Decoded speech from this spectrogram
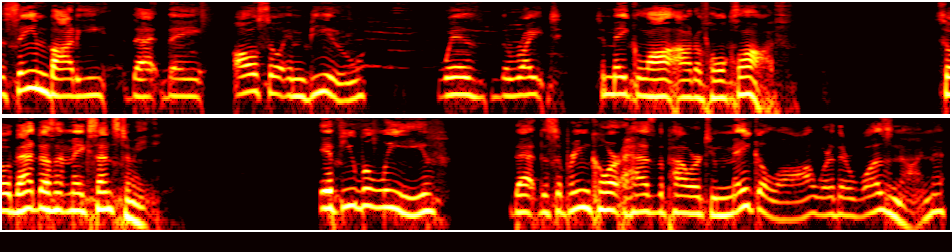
The same body that they also imbue with the right to make law out of whole cloth. So that doesn't make sense to me. If you believe that the Supreme Court has the power to make a law where there was none,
